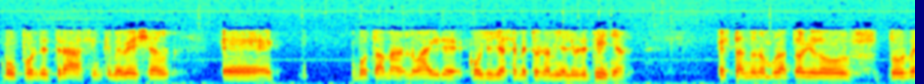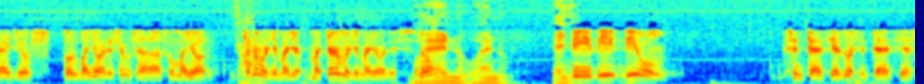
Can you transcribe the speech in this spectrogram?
vou por detrás en que me vexan eh, boto a man no aire collo ya se meto na miña libretiña estando no ambulatorio dos, dos vellos dos maiores, eu xa son maior claro. chamémoslle, maior, chamémoslle maiores non? bueno, bueno Veña. di, di, di un sentencias, dúas sentencias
